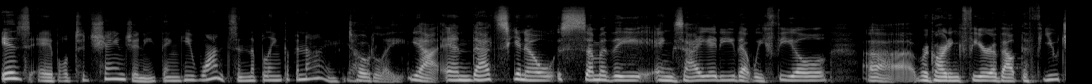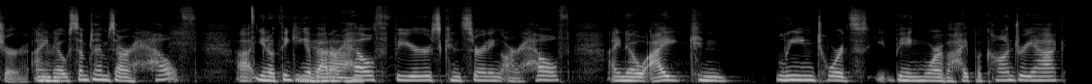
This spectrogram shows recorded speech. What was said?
is able to change anything He wants in the blink of an eye. Totally. Yeah. And that's, you know, some of the anxiety that we feel uh, regarding fear about the future. I know sometimes our health, uh, you know, thinking about our health, fears concerning our health. I know I can lean towards being more of a hypochondriac.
